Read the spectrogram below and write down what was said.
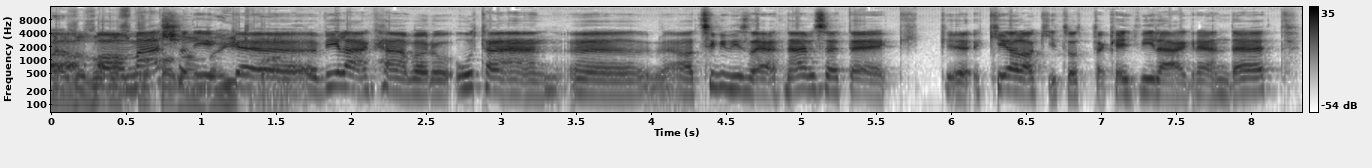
ez az orosz A második itt van. világháború után a civilizált nemzetek kialakítottak egy világrendet,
